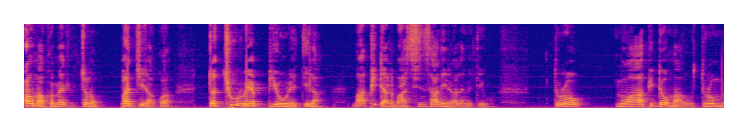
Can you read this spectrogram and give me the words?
အောက်မှာ comment ကျွန်တော်ဖတ်ကြည့်တာကွာတချို့တွေပျော်တယ်ကြည်လားမဖြစ်တာလည်းမစဉ်းစားနေတာလည်းမသိဘူးသူတို့နွားဖြစ်တော့မှာကိုသူတို့မ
